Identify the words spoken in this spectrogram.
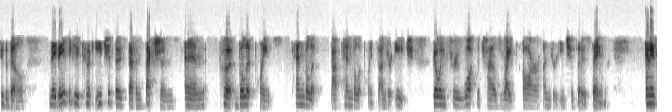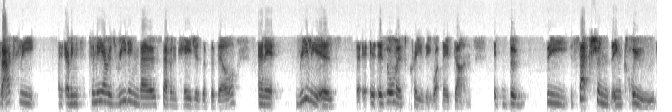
to the bill, they basically took each of those seven sections and put bullet points, ten bullet about 10 bullet points under each, going through what the child's rights are under each of those things. And it's actually, I mean, to me, I was reading those seven pages of the bill, and it really is, it's almost crazy what they've done. It, the, the sections include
